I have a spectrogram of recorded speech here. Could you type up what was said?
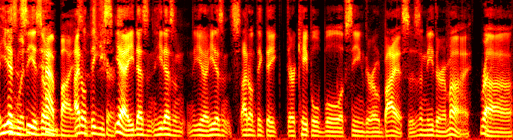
he doesn't see his own biases. I don't think he's Sure. yeah he doesn't he doesn't you know he doesn't I don't think they they're capable of seeing their own biases and neither am I Right. uh,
